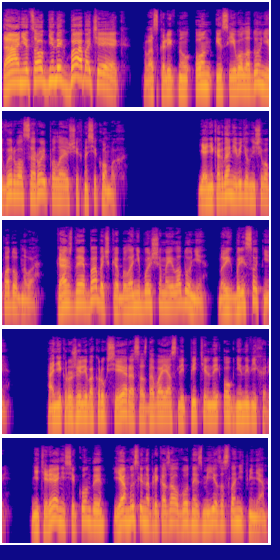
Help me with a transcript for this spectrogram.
«Танец огненных бабочек!» — воскликнул он, и с его ладони вырвался рой пылающих насекомых. Я никогда не видел ничего подобного. Каждая бабочка была не больше моей ладони, но их были сотни. Они кружили вокруг Сиэра, создавая ослепительный огненный вихрь. Не теряя ни секунды, я мысленно приказал водной змее заслонить меня.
